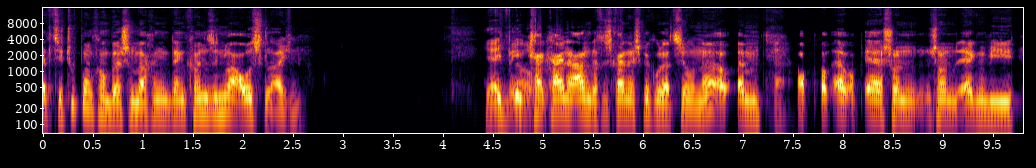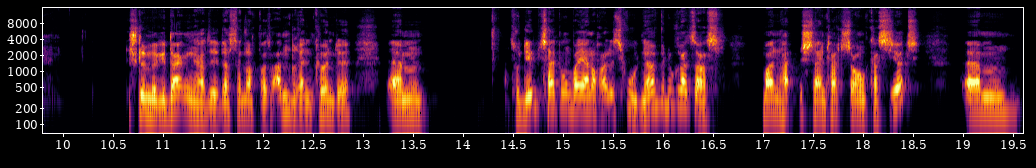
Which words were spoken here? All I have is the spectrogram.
jetzt die Two-Point-Conversion machen, dann können sie nur ausgleichen. Ja, ich, ich, ich, keine Ahnung, das ist reine Spekulation, ne? Ähm, ja. ob, ob, ob, er schon, schon irgendwie schlimme Gedanken hatte, dass da noch was anbrennen könnte. Ähm, zu dem Zeitpunkt war ja noch alles gut, ne? Wie du gerade sagst. Man hat einen schnellen Touchdown kassiert, ähm,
